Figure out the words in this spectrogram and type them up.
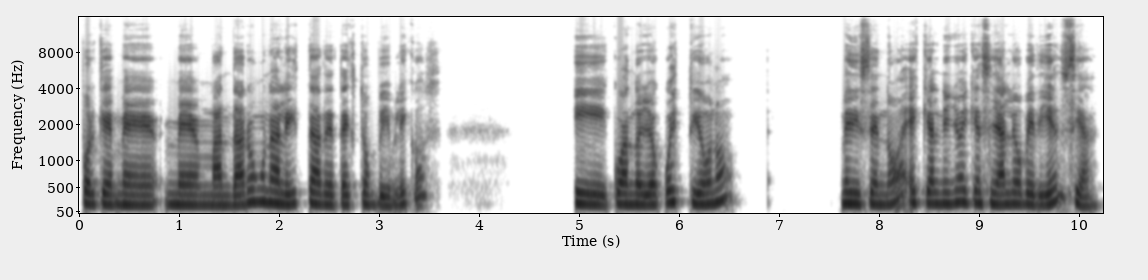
Porque me, me mandaron una lista de textos bíblicos y cuando yo cuestiono, me dicen, no, es que al niño hay que enseñarle obediencia.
